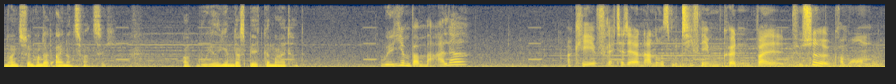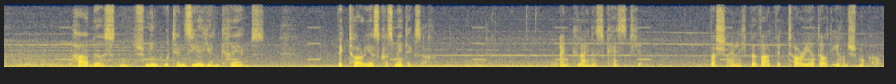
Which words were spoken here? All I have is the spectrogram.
1921. Ob William das Bild gemalt hat? William war Maler? Okay, vielleicht hätte er ein anderes Motiv nehmen können, weil Fische, come on. Haarbürsten, Schminkutensilien, Cremes. Victorias Kosmetiksachen. Ein kleines Kästchen. Wahrscheinlich bewahrt Victoria dort ihren Schmuck auf.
